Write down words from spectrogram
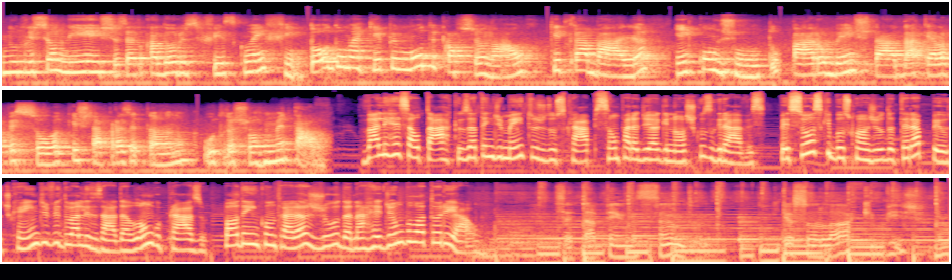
nutricionistas, educadores físicos, enfim, toda uma equipe multiprofissional que trabalha em conjunto para o bem-estar daquela pessoa que está apresentando o transtorno mental. Vale ressaltar que os atendimentos dos CAPs são para diagnósticos graves. Pessoas que buscam ajuda terapêutica individualizada a longo prazo podem encontrar ajuda na rede ambulatorial. Você tá pensando que eu sou Loki, bicho?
